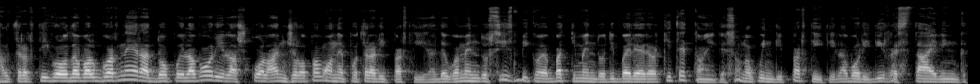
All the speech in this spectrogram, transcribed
Altro articolo da Val Guarnera, dopo i lavori la scuola Angelo Pavone potrà ripartire. Adeguamento sismico e abbattimento di barriere architettoniche sono quindi partiti i lavori di restyling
